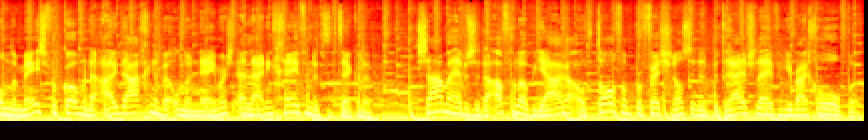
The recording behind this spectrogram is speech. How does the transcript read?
om de meest voorkomende uitdagingen bij ondernemers en leidinggevenden te tackelen. Samen hebben ze de afgelopen jaren al tal van professionals in het bedrijfsleven hierbij geholpen.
